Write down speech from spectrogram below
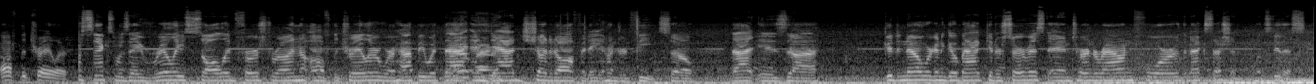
off the trailer. Six was a really solid first run off the trailer. We're happy with that, Yeah, and. Dad shut it off at 800 feet. So that is uh, good to know. We're gonna go back, get her serviced, and turned around for the next session. Let's do this.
